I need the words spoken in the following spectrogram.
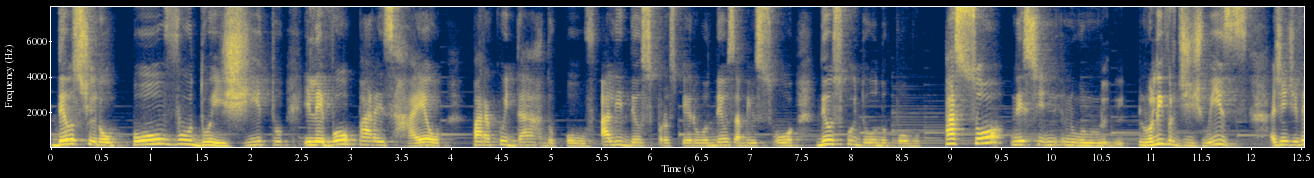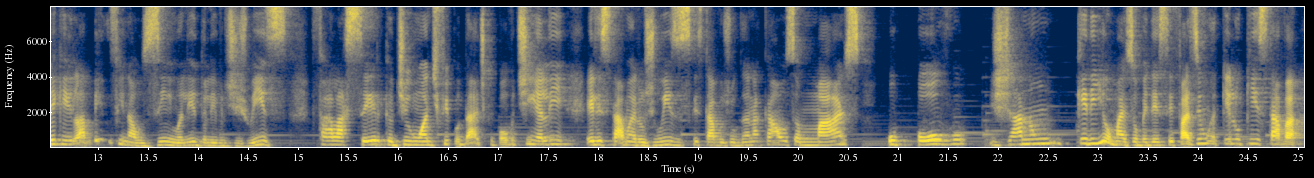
Deus tirou o povo do Egito e levou para Israel para cuidar do povo. Ali Deus prosperou, Deus abençoou, Deus cuidou do povo. Passou nesse, no, no, livro de Juízes, a gente vê que lá bem no finalzinho ali do livro de Juízes, fala acerca de uma dificuldade que o povo tinha ali. Eles estavam, eram juízes que estavam julgando a causa, mas o povo já não queriam mais obedecer, faziam aquilo que estava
